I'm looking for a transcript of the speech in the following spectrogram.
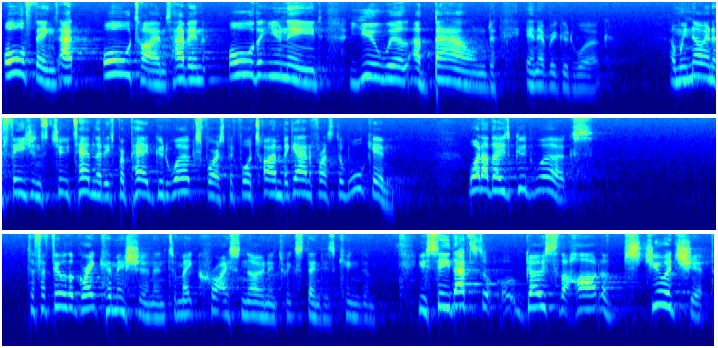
all things, at all times, having all that you need, you will abound in every good work. And we know in Ephesians 2:10 that he's prepared good works for us before time began for us to walk in. What are those good works? To fulfill the great commission and to make Christ known and to extend his kingdom. You see, that goes to the heart of stewardship.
